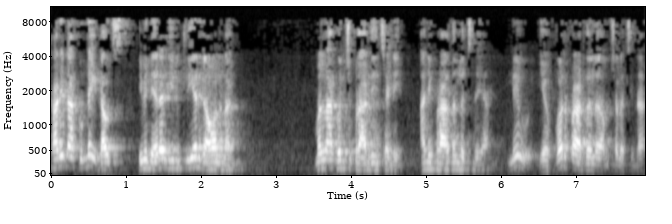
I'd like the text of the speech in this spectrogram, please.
కానీ నాకు ఉన్నాయి డౌట్స్ ఇవి నెర ఇవి క్లియర్ కావాలి నాకు. మళ్ళీ నా గురించి ప్రార్థించండి. అని ప్రార్థనలు వచ్చినాయా? లేవు. ఎవరు ప్రార్థనల అంశాలు వచ్చినా?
